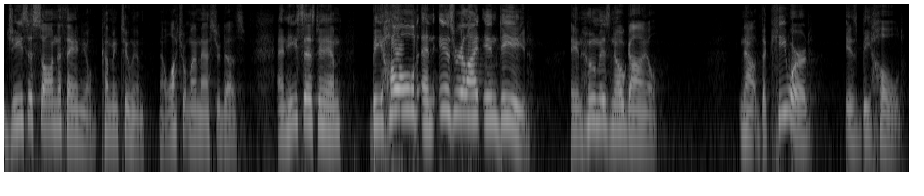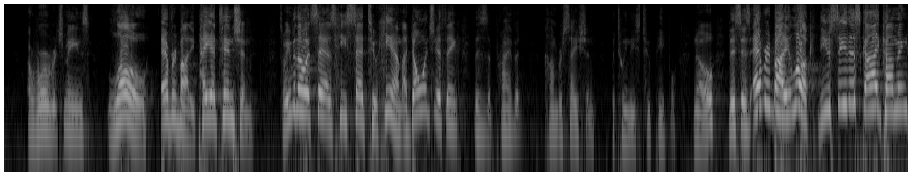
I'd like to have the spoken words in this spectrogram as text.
Jesus saw Nathanael coming to him. Now, watch what my master does. And he says to him, Behold, an Israelite indeed, in whom is no guile. Now, the key word is behold, a word which means, Lo, everybody, pay attention. So even though it says he said to him, I don't want you to think this is a private conversation between these two people. No, this is everybody, look, do you see this guy coming?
